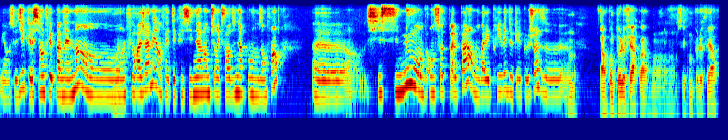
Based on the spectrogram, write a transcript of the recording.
mais, on se dit que si on ne le fait pas maintenant, on ne le fera jamais en fait. Et puis c'est une aventure extraordinaire pour nos enfants. Si, nous, on ne saute pas le pas, on va les priver de quelque chose. Mm. Alors qu'on peut le faire, quoi. On sait qu'on peut le faire.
